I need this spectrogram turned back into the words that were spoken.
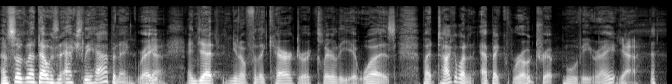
I'm so glad that wasn't actually happening." Right. Yeah. And yet, you know, for the character, clearly it was. But talk about an epic road trip movie, right? Yeah.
